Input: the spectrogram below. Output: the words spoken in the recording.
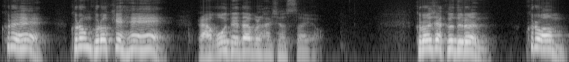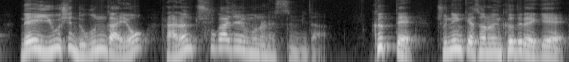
그래 그럼 그렇게 해 라고 대답을 하셨어요. 그러자 그들은 그럼 내 이웃이 누군가요? 라는 추가 질문을 했습니다. 그때 주님께서는 그들에게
